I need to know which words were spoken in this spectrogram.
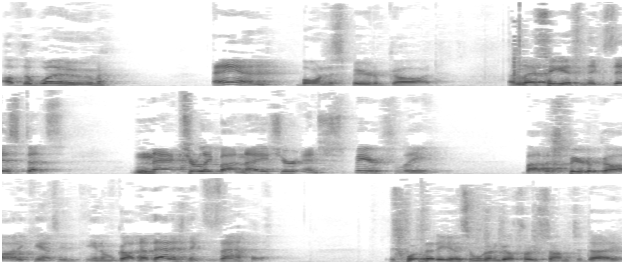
of the womb, and born of the Spirit of God, unless he is in existence naturally by nature and spiritually by the Spirit of God, he can't see the kingdom of God. Now, that is an example is what that is. And we're going to go through some today.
